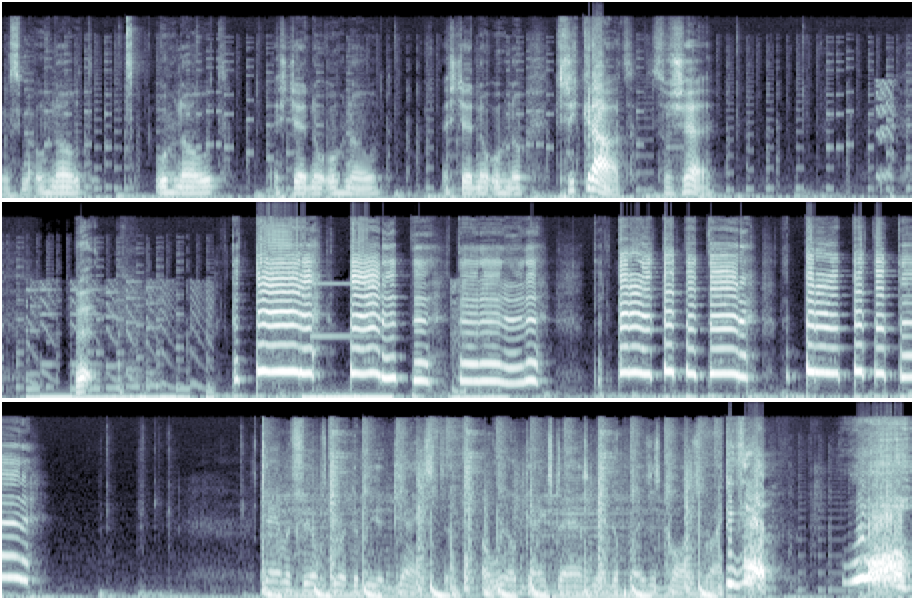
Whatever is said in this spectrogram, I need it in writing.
Musíme uhnout, uhnout, ještě jednou uhnout, ještě jednou uhnout. Třikrát, cože? Damn, it feels good to be a gangster. A real gangster ass nigga plays his cards right. Dude, what? Whoa!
